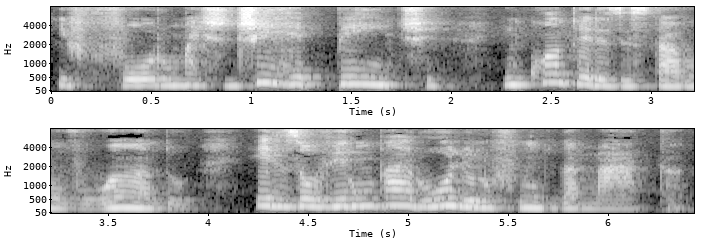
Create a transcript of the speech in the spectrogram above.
E foram, mas de repente, enquanto eles estavam voando, eles ouviram um barulho no fundo da mata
